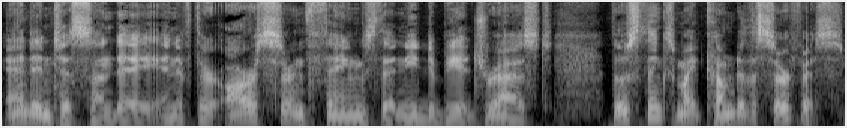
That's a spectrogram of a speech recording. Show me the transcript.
and into Sunday, and if there are certain things that need to be addressed, those things might come to the surface.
